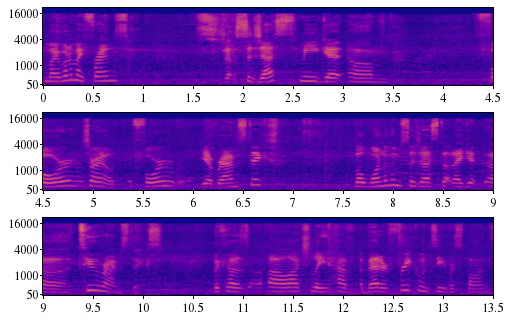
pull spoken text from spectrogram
My one of my friends su- suggest me get um four sorry no four yeah ram sticks but one of them suggests that I get uh, two ram sticks because I'll actually have a better frequency response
